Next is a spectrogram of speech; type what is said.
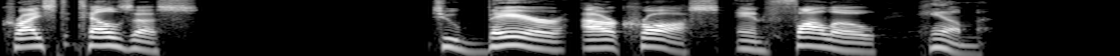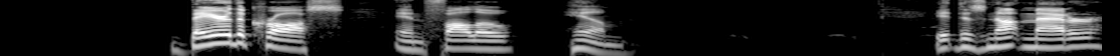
Christ tells us to bear our cross and follow Him. Bear the cross and follow Him. It does not matter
